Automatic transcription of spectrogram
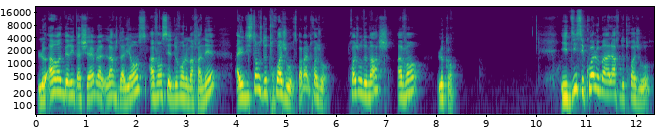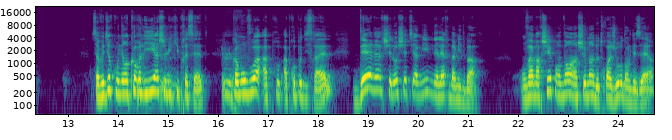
Le Aaron Berit Hashem, la- l'arche d'alliance, avançait devant le Machane à une distance de trois jours. C'est pas mal trois jours. Trois jours de marche avant le camp. Il dit c'est quoi le Mahalach de trois jours? Ça veut dire qu'on est encore lié à celui qui précède. Comme on voit à, pro- à propos d'Israël. On va marcher pendant un chemin de trois jours dans le désert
